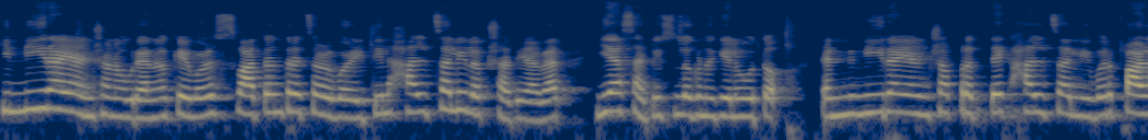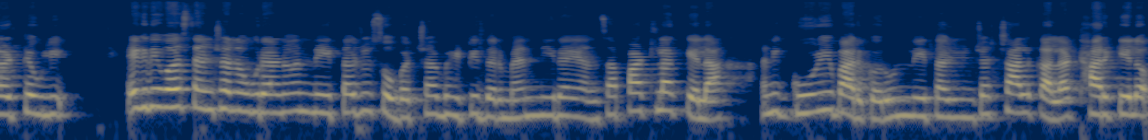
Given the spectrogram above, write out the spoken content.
की नीरा यांच्या नवऱ्यानं केवळ स्वातंत्र्य चळवळीतील हालचाली लक्षात याव्यात यासाठीच लग्न केलं होतं. त्यांनी नीरा यांच्या प्रत्येक हालचालीवर पाळत ठेवली. एक दिवस त्यांच्या नवऱ्यानं नेताजी सोबतच्या भेटी दरम्यान नीरा यांचा पाठलाग केला आणि गोळीबार करून नेताजींच्या चालकाला ठार केलं.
